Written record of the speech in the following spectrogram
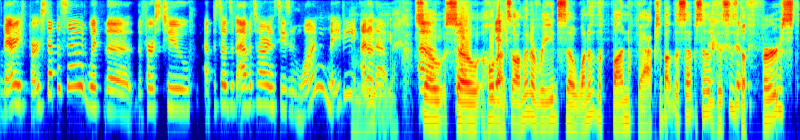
very first episode with the the first two episodes of Avatar in season one. Maybe I don't know. So Um, so hold on. So I'm gonna read. So one of the fun facts about this episode. This is the first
